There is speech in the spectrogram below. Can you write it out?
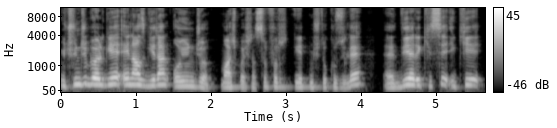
Üçüncü bölgeye en az giren oyuncu maç başına 0.79 ile. E, diğer ikisi 2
